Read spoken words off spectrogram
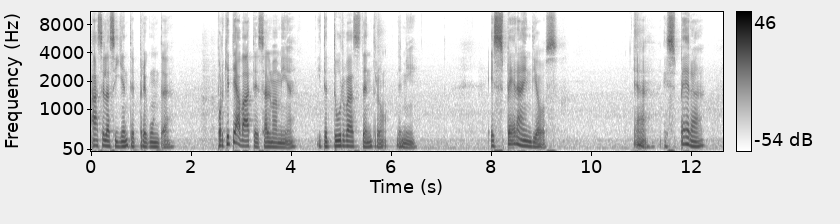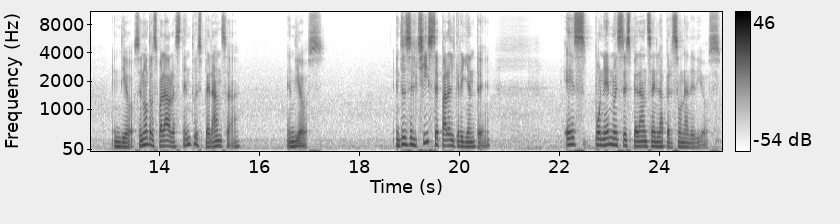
hace la siguiente pregunta. ¿Por qué te abates, alma mía, y te turbas dentro de mí? Espera en Dios. Ya, espera en Dios. En otras palabras, ten tu esperanza en Dios. Entonces el chiste para el creyente es poner nuestra esperanza en la persona de Dios.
